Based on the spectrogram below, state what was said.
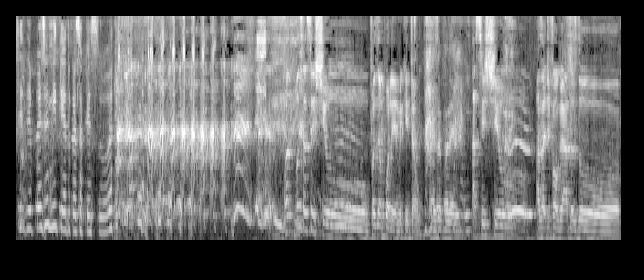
Se Depois eu me entendo com essa pessoa. Você assistiu. Vou fazer uma polêmica então. Faz a polêmica. Assistiu as advogadas do.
